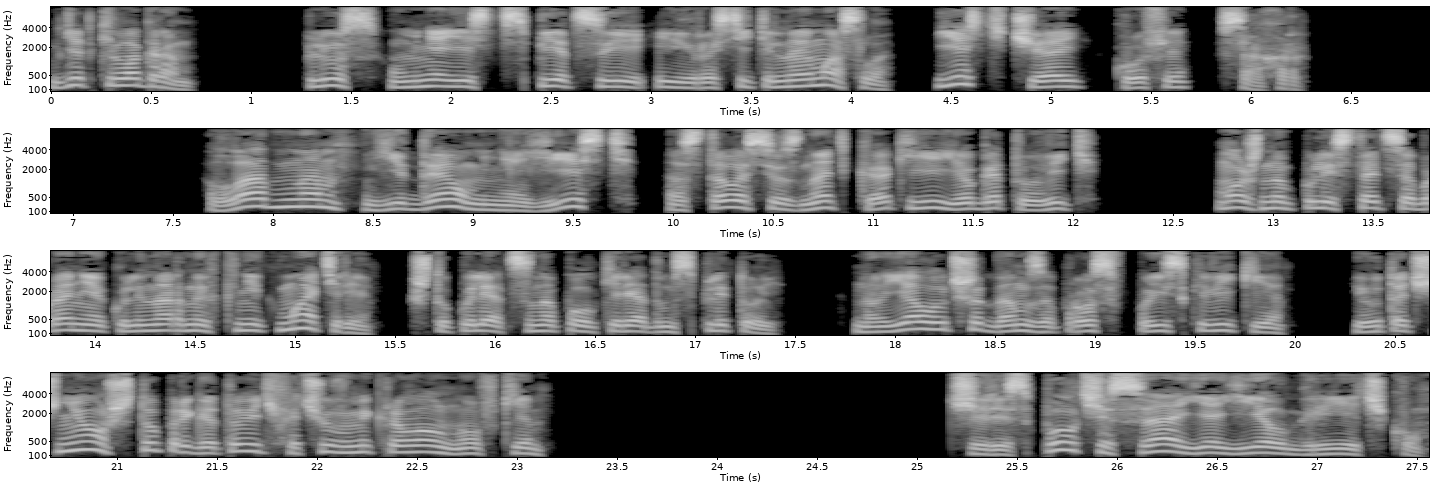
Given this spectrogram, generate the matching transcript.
Где-то килограмм. Плюс у меня есть специи и растительное масло, есть чай, кофе, сахар. Ладно, еда у меня есть, осталось узнать, как ее готовить. Можно полистать собрание кулинарных книг матери, что пылятся на полке рядом с плитой, но я лучше дам запрос в поисковике и уточню, что приготовить хочу в микроволновке. Через полчаса я ел гречку.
